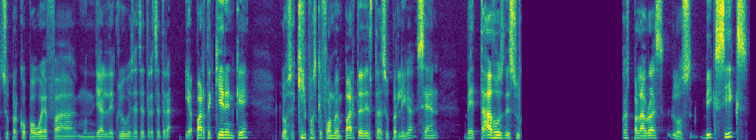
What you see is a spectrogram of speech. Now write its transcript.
Supercopa UEFA, Mundial de Clubes, etcétera, etcétera. Y aparte quieren que los equipos que formen parte de esta Superliga sean vetados de su... En otras palabras, los Big Six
